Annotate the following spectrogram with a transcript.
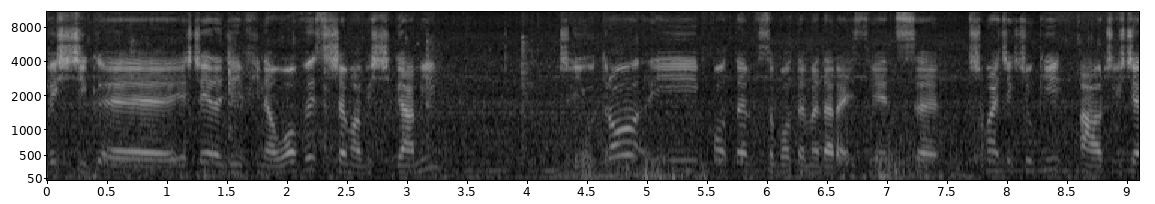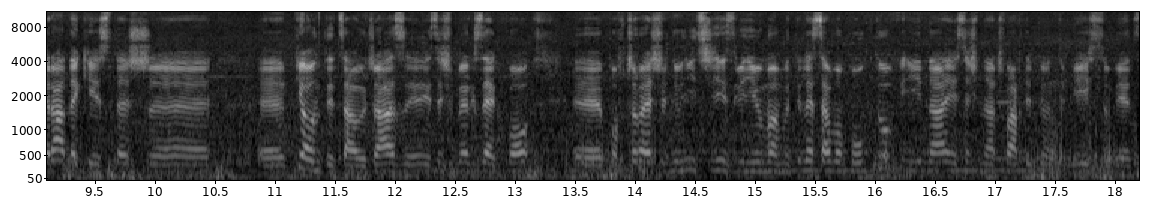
wyścig, e, jeszcze jeden dzień finałowy z trzema wyścigami, czyli jutro i potem w sobotę Meda Race, więc e, trzymajcie kciuki. A oczywiście Radek jest też e, e, piąty cały czas, jesteśmy ex aequo. Po wczorajszym dniu nic się nie zmieniło, mamy tyle samo punktów i na, jesteśmy na czwartym, piątym miejscu, więc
